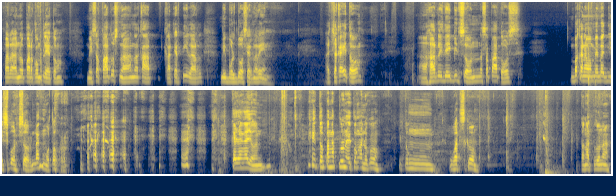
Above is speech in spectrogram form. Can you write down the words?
Para ano, para kompleto. May sapatos na na cat- caterpillar, may bulldozer na rin. At saka ito, ah, Harley Davidson na sapatos, baka naman may mag-sponsor ng motor. Kaya ngayon, ito pangatlo na itong ano ko, itong watch ko. Pangatlo na.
